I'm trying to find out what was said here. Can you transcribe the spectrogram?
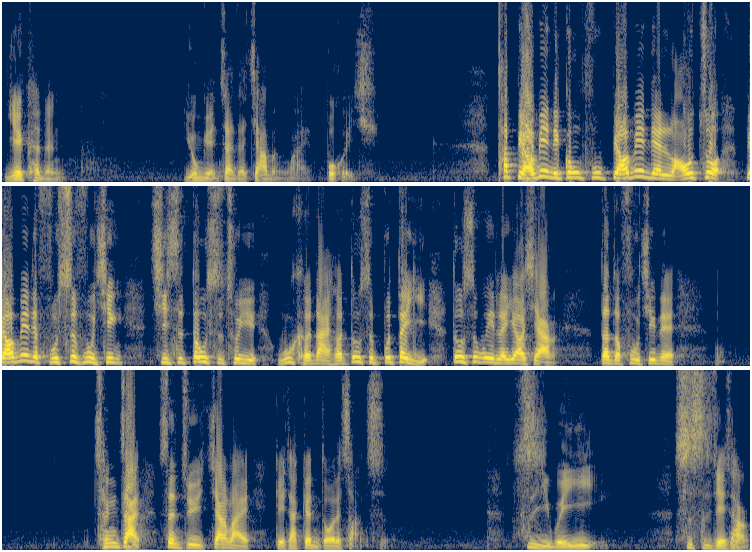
也可能永远站在家门外不回去。他表面的功夫、表面的劳作、表面的服侍父亲，其实都是出于无可奈何，都是不得已，都是为了要想得到父亲的称赞，甚至于将来给他更多的赏赐。自以为意是世界上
